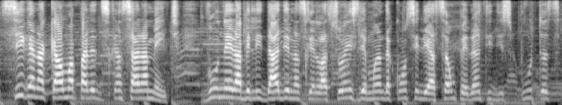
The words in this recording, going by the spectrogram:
siga na calma para descansar a mente. Vulnerabilidade nas relações demanda conciliação perante disputas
